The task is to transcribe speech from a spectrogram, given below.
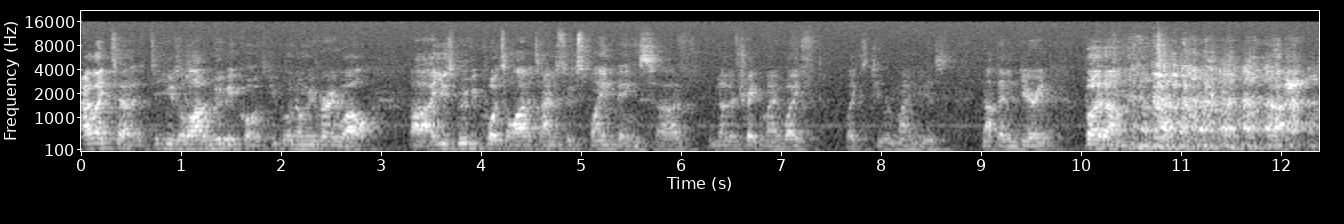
I like to, to use a lot of movie quotes. People who know me very well. I use movie quotes a lot of times to explain things. Another trait my wife likes to remind me is not that endearing. But um, uh,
